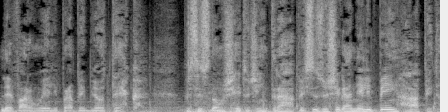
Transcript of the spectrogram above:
levaram ele pra biblioteca. Preciso dar um jeito de entrar. Preciso chegar nele bem rápido.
